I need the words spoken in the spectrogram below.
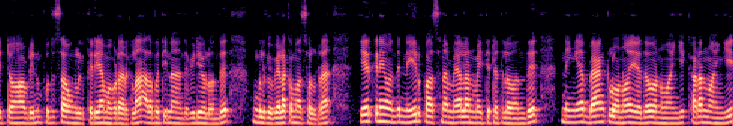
திட்டம் அப்படின்னு புதுசாக உங்களுக்கு தெரியாமல் கூட இருக்கலாம். அதை பற்றி நான் இந்த வீடியோவில் வந்து உங்களுக்கு விளக்கமாக சொல்கிறேன் ஏற்கனவே வந்து நீர்ப்பாசன மேலாண்மை திட்டத்தில் வந்து நீங்கள் பேங்க் லோனோ ஏதோ ஒன்று வாங்கி கடன் வாங்கி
